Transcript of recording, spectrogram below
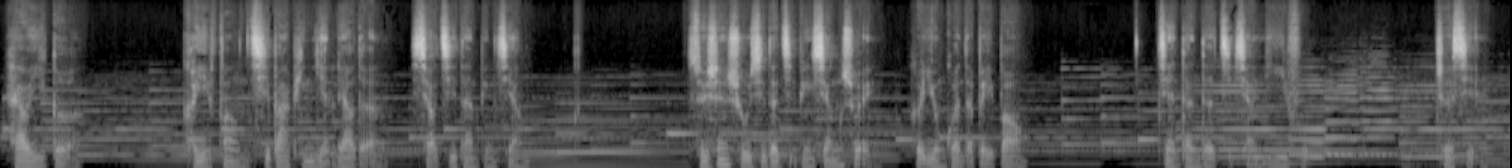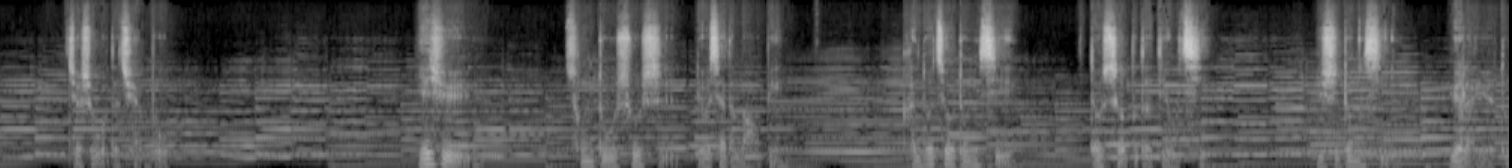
还有一个可以放七八瓶饮料的小鸡蛋冰箱，随身熟悉的几瓶香水和用惯的背包，简单的几箱衣服，这些就是我的全部。也许从读书时留下的毛病，很多旧东西都舍不得丢弃，于是东西越来越多。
